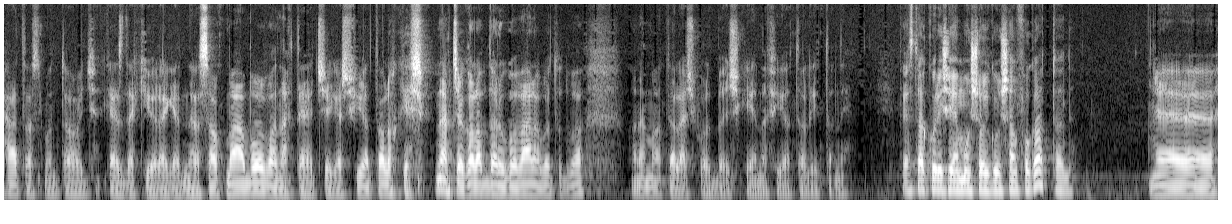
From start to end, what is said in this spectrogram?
hát azt mondta, hogy kezdek kiöregedni a szakmából, vannak tehetséges fiatalok, és nem csak a labdarúgó válogatottban, hanem a telesportban is kéne fiatalítani. Te ezt akkor is ilyen mosolygósan fogadtad? Eh,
